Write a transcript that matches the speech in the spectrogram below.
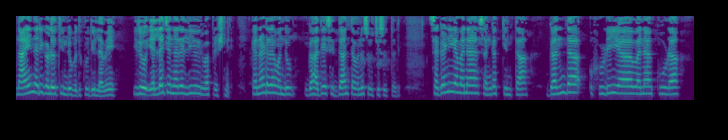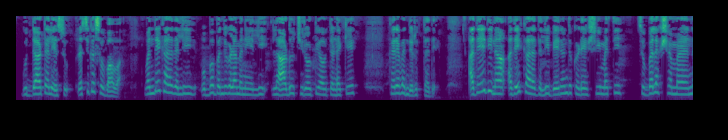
ನಾಯಿ ನರಿಗಳು ತಿಂದು ಬದುಕುವುದಿಲ್ಲವೇ? ಇದು ಎಲ್ಲ ಜನರಲ್ಲಿಯೂ ಇರುವ ಪ್ರಶ್ನೆ. ಕನ್ನಡದ ಒಂದು ಗಾದೆ ಸಿದ್ಧಾಂತವನ್ನು ಸೂಚಿಸುತ್ತದೆ. ಸಗಣಿಯವನ ಸಂಘಕ್ಕಿಂತ ಗಂಧ ಹುಡಿಯವನ ಕೂಡ ಗುದ್ದಾಟ ಲೇಸು ರಸಿಕ ಸ್ವಭಾವ. ಒಂದೇ ಕಾಲದಲ್ಲಿ ಒಬ್ಬ ಬಂಧುಗಳ ಮನೆಯಲ್ಲಿ ಲಾಡು ಚಿರೋಟಿ ಔತಣಕ್ಕೆ ಕರೆ ಬಂದಿರುತ್ತದೆ. ಅದೇ ದಿನ, ಅದೇ ಕಾಲದಲ್ಲಿ ಬೇರೊಂದು ಕಡೆ ಶ್ರೀಮತಿ ಸುಬ್ಬಲಕ್ಷ್ಮಣ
